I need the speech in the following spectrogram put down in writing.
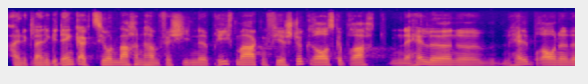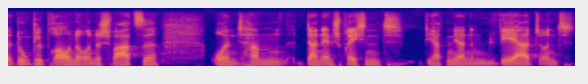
eine kleine Gedenkaktion machen, haben verschiedene Briefmarken, vier Stück rausgebracht, eine helle, eine hellbraune, eine dunkelbraune und eine schwarze und haben dann entsprechend, die hatten ja einen Wert und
